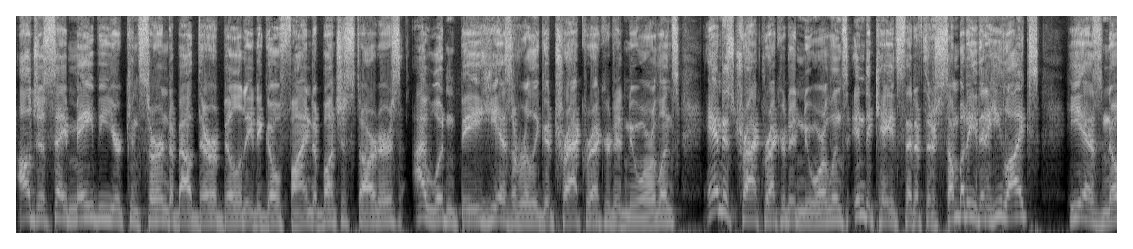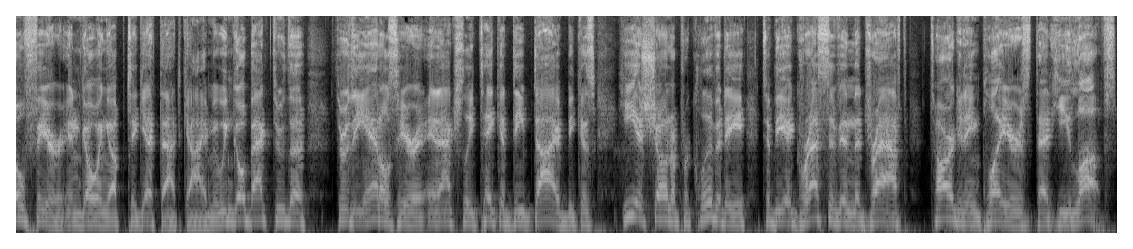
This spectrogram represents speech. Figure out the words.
I'll just say maybe you're concerned about their ability to go find a bunch of starters. I wouldn't be. He has a really good track record in New Orleans, and his track record in New Orleans indicates that if there's somebody that he likes, he has no fear in going up to get that guy. I mean, we can go back through the through the annals here and actually take a deep dive because he has shown a proclivity to be aggressive in the draft targeting players that he loves.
